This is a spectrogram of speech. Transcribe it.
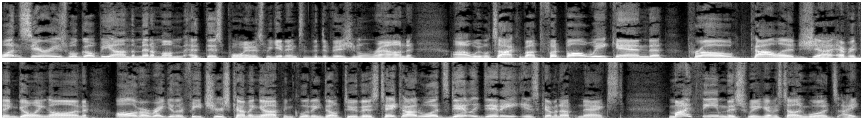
one series will go beyond the minimum at this point as we get into the divisional round. Uh, we will talk about the football weekend, pro, college, uh, everything going on. All of our regular features coming up, including Don't Do This. Take on Woods. Daily Ditty is coming up next. My theme this week, I was telling Woods, I,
